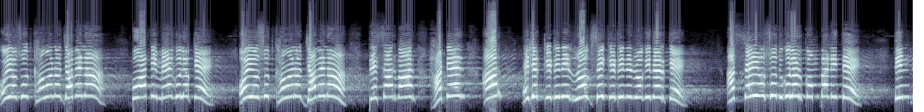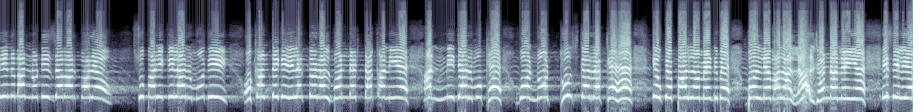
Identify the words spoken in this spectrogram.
ওই ওষুধ খাওয়ানো যাবে না পোয়াতি মেয়েগুলোকে। ওই ওষুধ খাওয়ানো যাবে না প্রেসার বার হার্টের আর এই যে কিডনির রোগ, সেই কিডনির রোগীদেরকে। আর সেই ওষুধগুলোর কোম্পানিতে তিন তিনবার নোটিশ দেওয়ার পরেও সুপারি কিলার মোদি ওখান থেকে ইলেকট্রাল বন্ডের টাকা নিয়ে और निजर मुखे वो नोट ठूस कर रखे हैं क्योंकि पार्लियामेंट में बोलने वाला लाल झंडा नहीं है इसीलिए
